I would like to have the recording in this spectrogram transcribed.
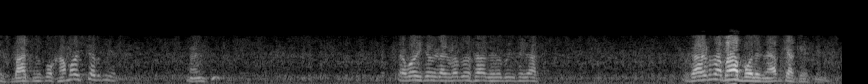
اس بات میں کو خاموش کر دیا۔ ڈاکٹر صاحب سے کہا ڈاکٹر صاحب آپ بولے نا آپ کیا کہتے ہیں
